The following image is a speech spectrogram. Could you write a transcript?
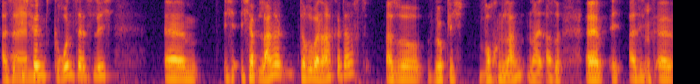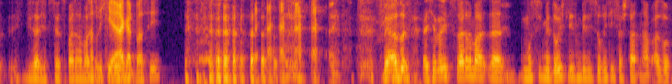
Also ich ähm, finde grundsätzlich, ähm, ich, ich habe lange darüber nachgedacht, also wirklich wochenlang, nein, also ähm, als ich, äh, wie gesagt, ich habe es mir zwei, dreimal Hast du dich geärgert, Bassi? ne, also ich habe wirklich zwei, dreimal, äh, musste ich mir durchlesen, bis ich es so richtig verstanden habe. Also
